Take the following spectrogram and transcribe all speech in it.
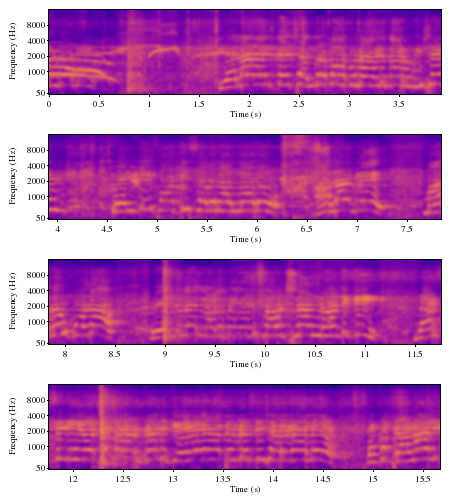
ఉండాలి ఎలా అయితే చంద్రబాబు నాయుడు గారు విజన్ ట్వంటీ ఫార్టీ సెవెన్ అన్నారు అలాగే మనం కూడా రెండు వేల నలభై ఏడు సంవత్సరాల నాటికి దర్శి నియోజకవర్గానికి ఏ అభివృద్ధి జరగాలో ఒక ప్రణాళిక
